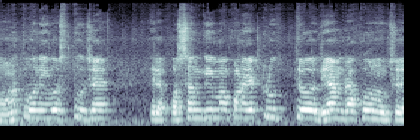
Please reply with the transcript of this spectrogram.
મહત્ત્વની વસ્તુ છે. એટલે પસંદગીમાં પણ એટલું જ ધ્યાન રાખવાનું છે.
